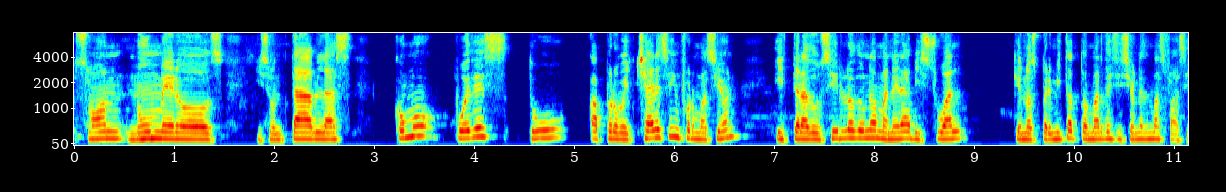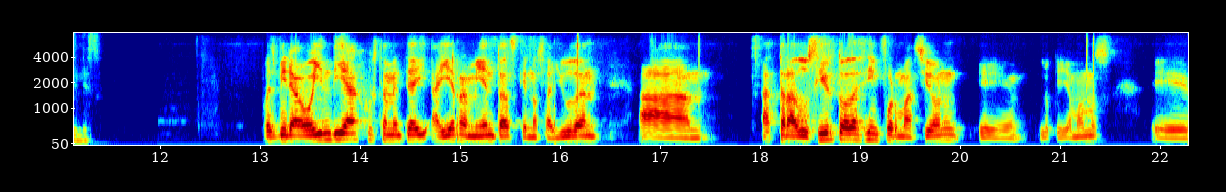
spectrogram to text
son números y son tablas, ¿cómo puedes tú aprovechar esa información y traducirlo de una manera visual que nos permita tomar decisiones más fáciles? Pues mira, hoy en día justamente hay, herramientas que nos ayudan a, traducir toda esa información, eh, lo que llamamos eh,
